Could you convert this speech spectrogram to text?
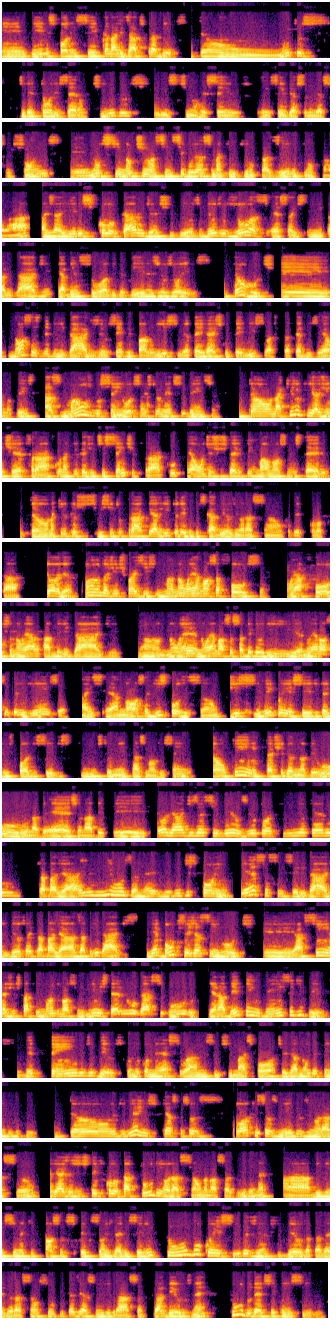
é, eles podem ser canalizados para Deus. Então, muitos diretores eram tímidos, eles tinham receio, receio de assumir as funções, é, não, não tinham assim segurança naquilo que iam fazer, no que iam falar, mas aí eles se colocaram diante de Deus e Deus usou essa instrumentalidade e abençoou a vida deles e usou eles. Então, Ruth, é, nossas debilidades, eu sempre falo isso, e até já escutei isso, acho que até do Zé uma vez, as mãos do Senhor são instrumentos de bênção. Então, naquilo que a gente é fraco, naquilo que a gente se sente fraco, é onde a gente deve firmar o nosso ministério. Então, naquilo que eu me sinto fraco, é ali que eu devo buscar Deus em oração, que eu devo colocar. E olha, quando a gente faz isso, irmã, não é a nossa força, não é a força, não é a habilidade, não, não é, não é a nossa sabedoria, não é a nossa inteligência, mas é a nossa disposição de se reconhecer de que a gente pode ser um instrumento nas mãos do Senhor. Então, quem está chegando na BU, na BS ou na ABP, é olhar e dizer assim, Deus, eu estou aqui, eu quero trabalhar e me usa, né? Eu me disponho. E essa sinceridade, Deus vai trabalhar as habilidades. E é bom que seja assim, Ruth. E assim a gente está afirmando o nosso ministério no lugar seguro, e é na dependência de Deus. Eu dependo de Deus. Quando eu começo a me sentir mais forte, eu já não dependo de Deus. Então, eu diria isso, que as pessoas Coloque seus medos em oração. Aliás, a gente tem que colocar tudo em oração na nossa vida, né? A Bíblia ensina que nossas petições devem ser em tudo conhecidas diante de Deus, através de oração, súplicas e ações de graça para Deus, né? Tudo deve ser conhecido,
